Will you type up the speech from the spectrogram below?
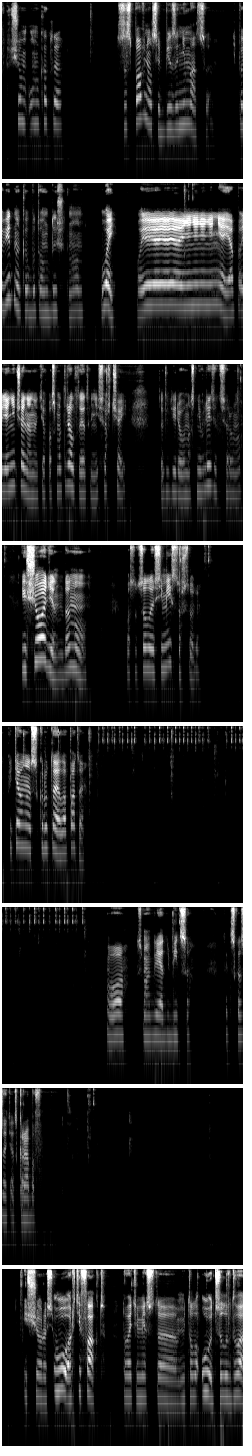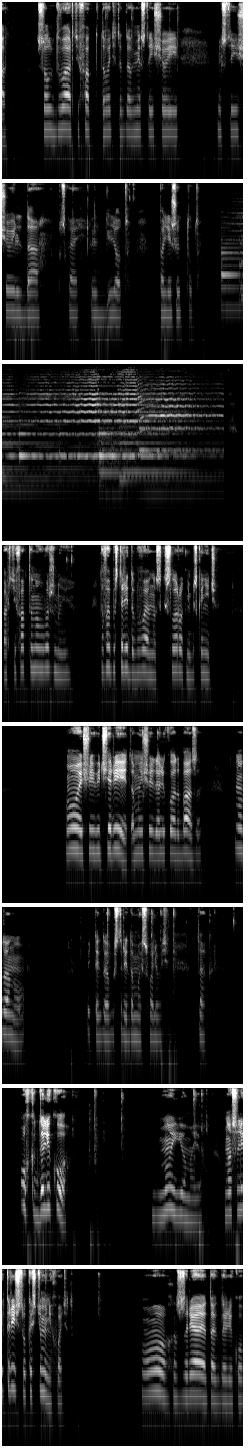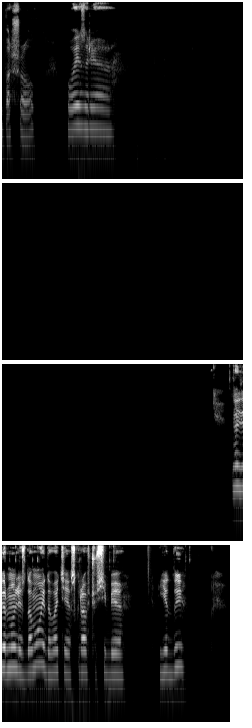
Причем он как-то заспавнился без анимации. Типа видно, как будто он дышит, но он... Ой! Ой-ой-ой, не-не-не-не-не, я, я нечаянно на тебя посмотрел, ты это не серчай. Так дерево у нас не влезет все равно. Еще один? Да ну. У вас тут целое семейство, что ли? Хотя у нас крутая лопата. О, смогли отбиться, так сказать, от крабов. Еще раз. О, артефакт. Давайте вместо металла... О, целых два. Целых два артефакта. Давайте тогда вместо еще и... Вместо еще и льда. Пускай лед. полежит тут. Артефакты нам важны. Давай быстрее добывай, у нас кислород не бесконечен. О, еще и вечереет, а мы еще и далеко от базы. Ну да ну. Ведь тогда быстрее домой сваливать. Так. Ох, как далеко. Ну, ё-моё. У нас электричества костюма не хватит. Ох, зря я так далеко пошел. Ой, зря. Мы вернулись домой. Давайте я скрафчу себе еды,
